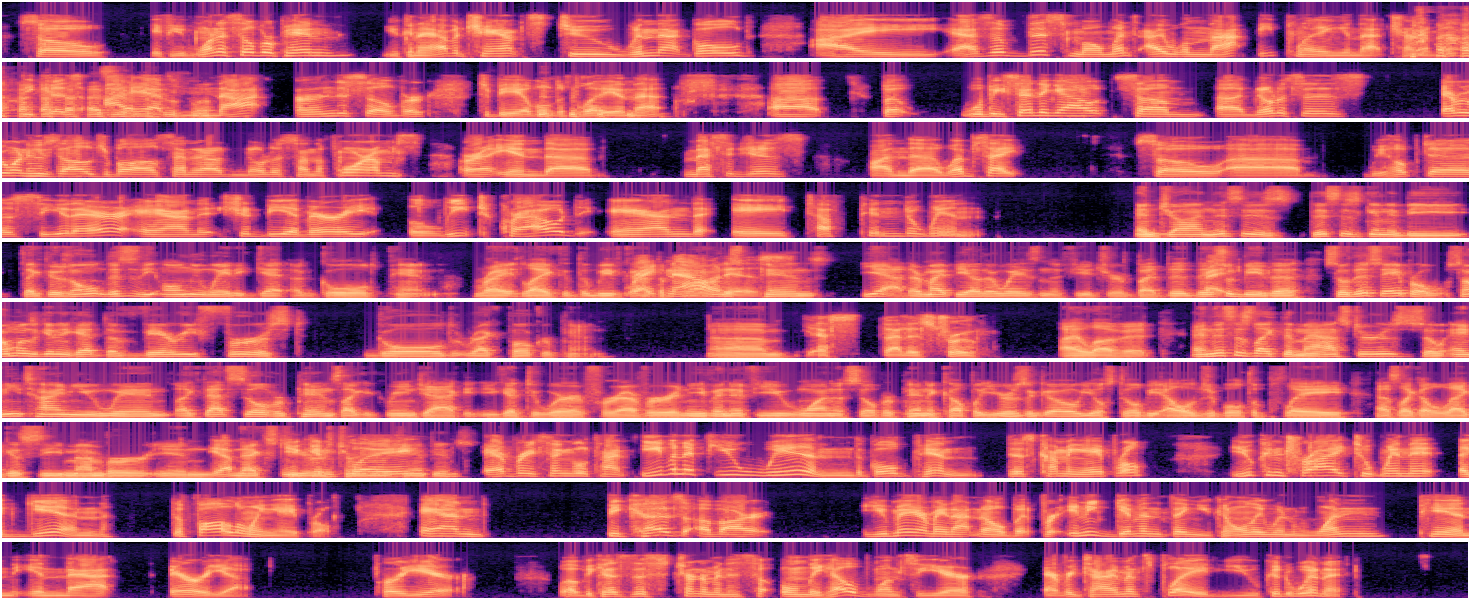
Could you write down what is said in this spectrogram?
So if you've won a silver pin, you can have a chance to win that gold. I, as of this moment, I will not be playing in that tournament because I have not earned the silver to be able to play in that. Uh, but we'll be sending out some uh, notices. Everyone who's eligible, I'll send out a notice on the forums or in the messages on the website. So um, we hope to see you there, and it should be a very elite crowd and a tough pin to win. And John, this is this is going to be like there's only this is the only way to get a gold pin, right? Like the, we've got Right the now bronze is. pins. Yeah, there might be other ways in the future, but th- this Right. would be the so this April someone's going to get the very first gold rec poker pin. Um, Yes, that is true. I love it. And this is like the Masters. So anytime you win, like that silver pin's like a green jacket. You get to wear it forever. And even if you won a silver pin a couple years ago, you'll still be eligible to play as like a legacy member in Yep, next you year's can Tournament Champions. Every single time, even if you win the gold pin this coming April, you can try to win it again the following April. And because of our, you may or may not know, but for any given thing, you can only win one pin in that area per year. Well, because this tournament is only held once a year, every time it's played, you could win it.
